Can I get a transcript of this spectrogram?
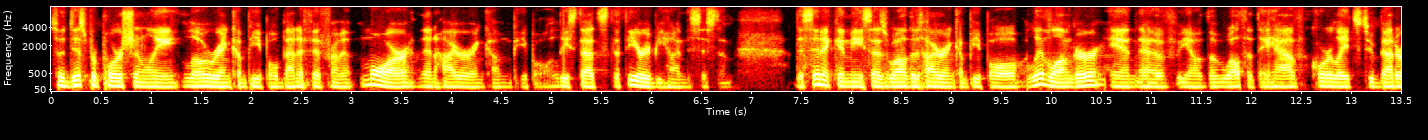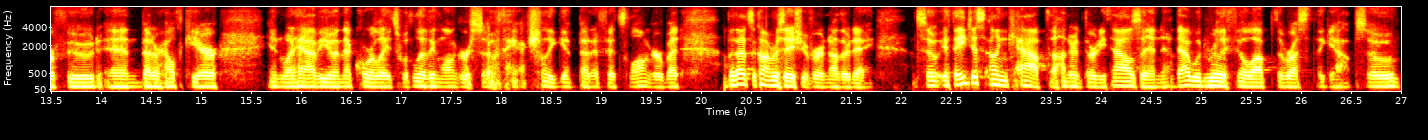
So disproportionately lower income people benefit from it more than higher income people. At least that's the theory behind the system the cynic in me says, well, those higher income people live longer and have, you know, the wealth that they have correlates to better food and better health care and what have you. And that correlates with living longer. So they actually get benefits longer. But but that's a conversation for another day. So if they just uncap the 130,000, that would really fill up the rest of the gap. So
